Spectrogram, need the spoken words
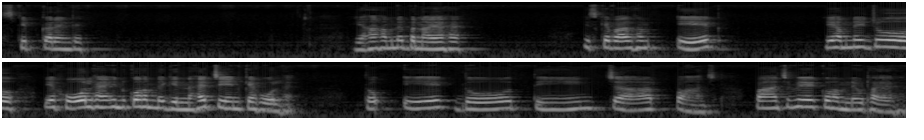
स्किप करेंगे। यहाँ हमने बनाया है। इसके बाद हम एक, ये हमने जो, ये होल है, इनको हमने गिनना है, चेन के होल हैं। तो एक, दो, तीन, चार, पाँच। पांचवे को हमने उठाया है।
